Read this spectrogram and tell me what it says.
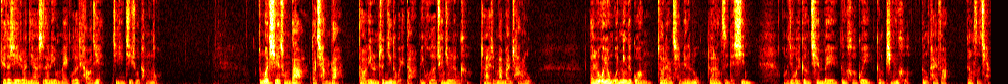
觉得这些专家是在利用美国的条件进行技术腾挪。中国企业从大到强大，到令人尊敬的伟大，并获得全球认可，这还是漫漫长路。但如果用文明的光照亮前面的路，照亮自己的心。我们就会更谦卑、更合规、更平和、更开放、更自强。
